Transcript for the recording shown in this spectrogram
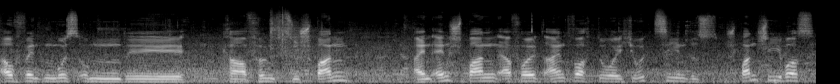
aufwenden muss, um die K5 zu spannen. Ein Endspann erfolgt einfach durch Rückziehen des Spannschiebers.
